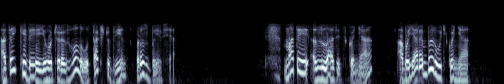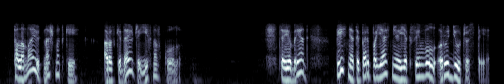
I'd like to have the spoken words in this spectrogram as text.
а цей кидає його через голову так, щоб він розбився. Мати злазить з коня, а бояри беруть коня та ламають на шматки, розкидаючи їх навколо. Цей обряд пісня тепер пояснює як символ родючості.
